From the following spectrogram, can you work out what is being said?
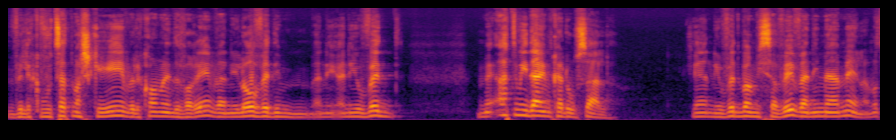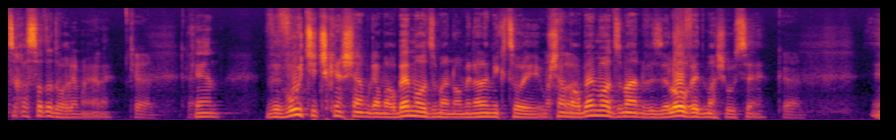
ולקבוצת משקיעים ולכל מיני דברים, ואני לא עובד עם... אני, אני עובד מעט מדי עם כדורסל. כן? אני עובד בה מסביב ואני מאמן, אני לא צריך לעשות את הדברים האלה, כן. כן. כן? וויצ'יץ' כן שם גם הרבה מאוד זמן, הוא המנהל המקצועי, הוא שם נכון. הרבה מאוד זמן וזה לא עובד מה שהוא עושה. כן. אה,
